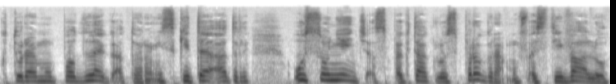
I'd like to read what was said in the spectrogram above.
któremu podlega toruński teatr, usunięcia spektaklu z programu festiwalu.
